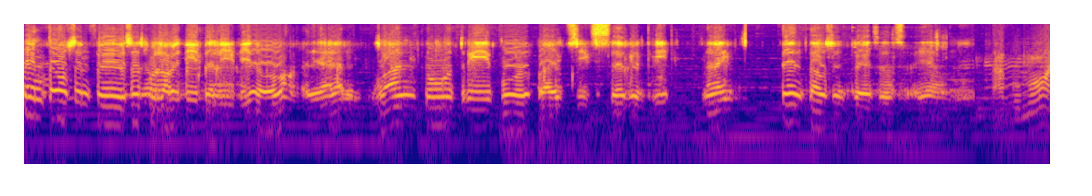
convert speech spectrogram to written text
10,000 pesos mula kay Tita Lydia, oh. Ayan. 1, 2, 3, 4, 5, 6, 7, 8, 9, 10,000 pesos. Ayan. Tabo mo.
